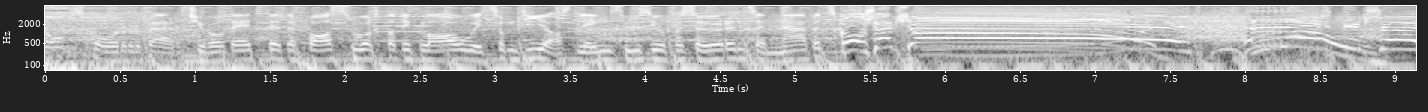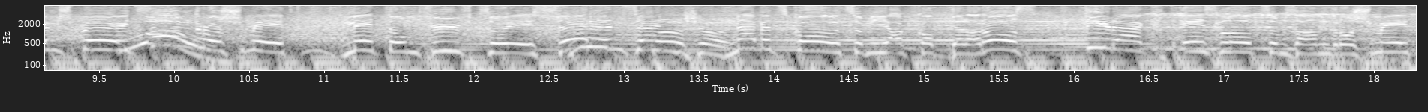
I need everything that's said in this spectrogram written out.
Topscorer Bertschi, der dort den Pass sucht an die Blaue zum Diaz, links raus auf den Sörensen, neben das Goal, schön gespielt! Sandro Schmidt mit um 5 zu 1. Sörensen neben das Goal zum Jakob Delaros. Direkt ins Lot zum Sandro Schmidt.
